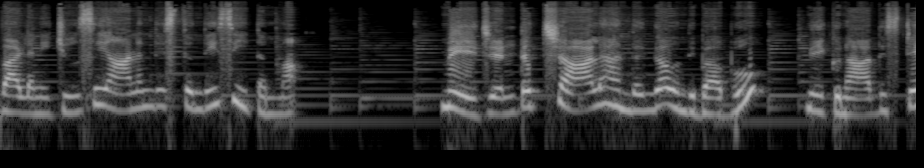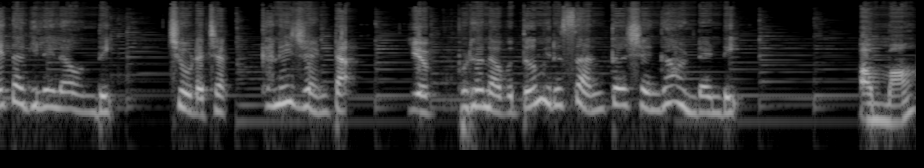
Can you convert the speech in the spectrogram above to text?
వాళ్ళని చూసి ఆనందిస్తుంది సీతమ్మ. మీ జంట చాలా అందంగా ఉంది బాబు. మీకు నాదిష్టే తగిలేలా ఉంది. చూడ చక్కని జంట. ఎప్పుడు నవ్వుతూ మీరు సంతోషంగా ఉండండి. అమ్మా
